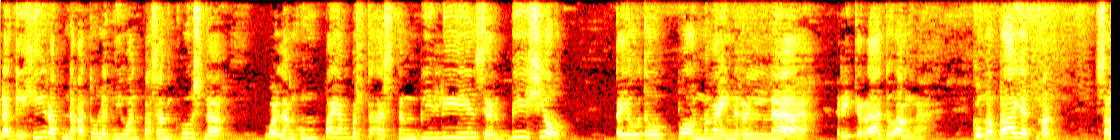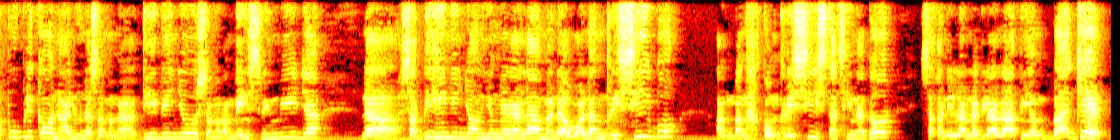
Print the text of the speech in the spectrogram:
naghihirap na katulad ni Juan Pasan Cruz na walang humpay ang pagtaas ng bilihin, serbisyo. Kayo daw po ang mga general na retirado ang gumabayat mag sa publiko, lalo na sa mga TV news, sa mga mainstream media, na sabihin ninyo ang inyong nalalaman na walang resibo ang mga kongresista at senador sa kanilang naglalaki ang budget.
